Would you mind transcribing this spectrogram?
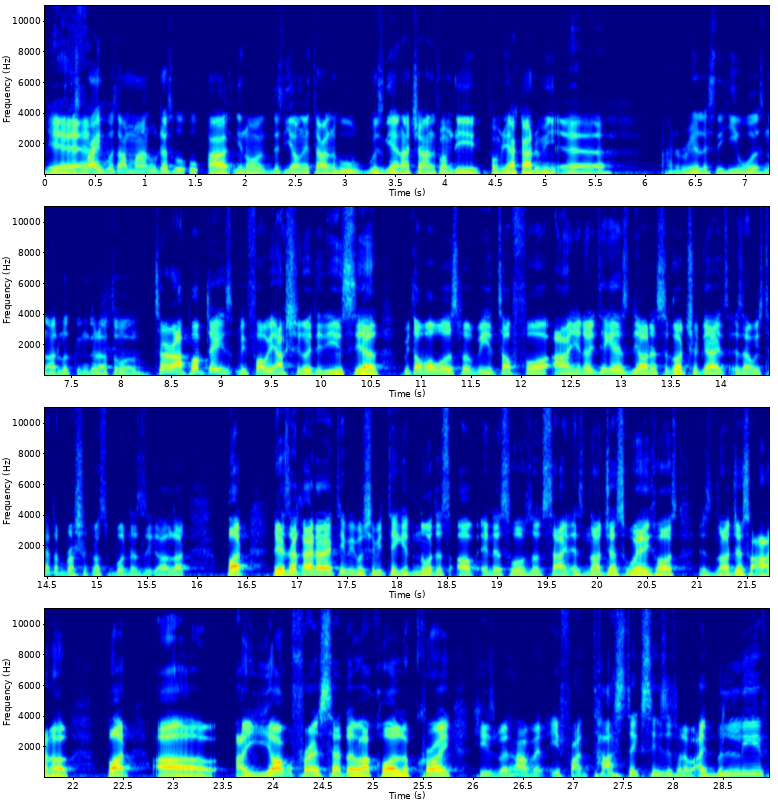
Yeah, He was fight with a man who just, who, who, uh, you know, this young Italian who was getting a chance from the from the academy. Yeah. And realistically, he was not looking good at all. To wrap up things, before we actually go to the UCL, we talk about Wolfsburg being top four. And you know, the thing is, the honest to God truth, guys, is that we tend to brush across the Bundesliga a lot. But there's a guy that I think people should be taking notice of in this Wolfsburg side. It's not just Weghorst, it's not just Arnold, but uh, a young fresh center back called LaCroix. He's been having a fantastic season for them. I believe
